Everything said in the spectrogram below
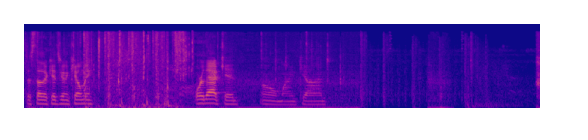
This other kid's gonna kill me. Or that kid. Oh my god. Why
